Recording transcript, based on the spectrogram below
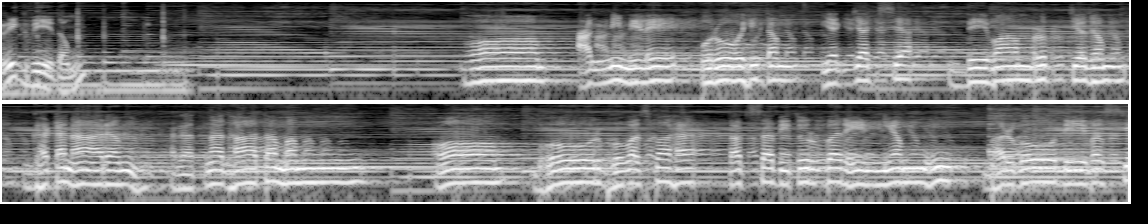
ரிக்வேதம் ॐ अग्निमिळे पुरोहितं यज्ञस्य देवामृत्यजं घटनारं रत्नधातमम्। ॐ भूर्भुवस्वः तत्सवितुर्वरेण्यमुः भर्गो देवस्य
